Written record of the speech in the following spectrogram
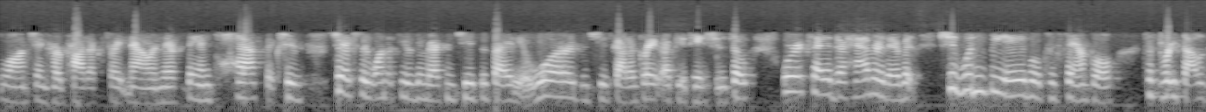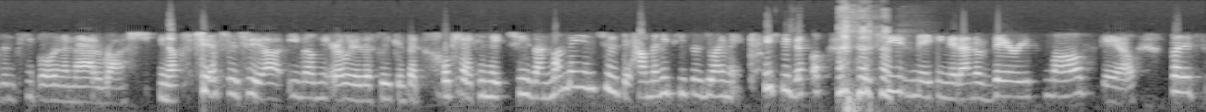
launching her products right now and they're fantastic. She's she actually won a few of the American Cheese Society awards and she's got a great reputation. So we're excited to have her there, but she wouldn't be able to sample to 3,000 people in a mad rush. You know, she actually, she uh, emailed me earlier this week and said, okay, I can make cheese on Monday and Tuesday. How many pieces do I make? you know, so she's making it on a very small scale. But it's,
